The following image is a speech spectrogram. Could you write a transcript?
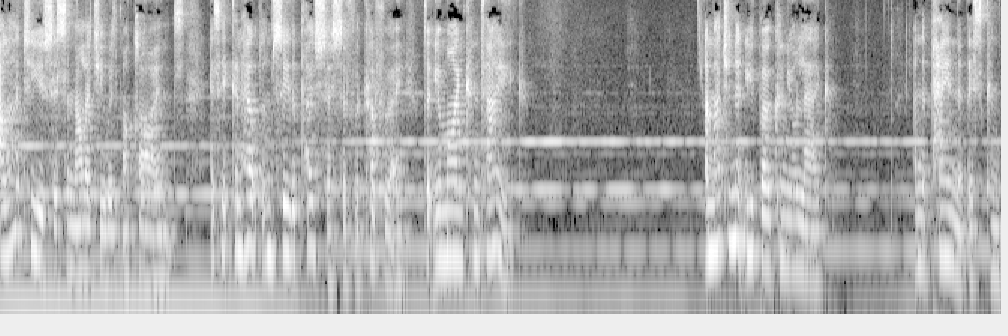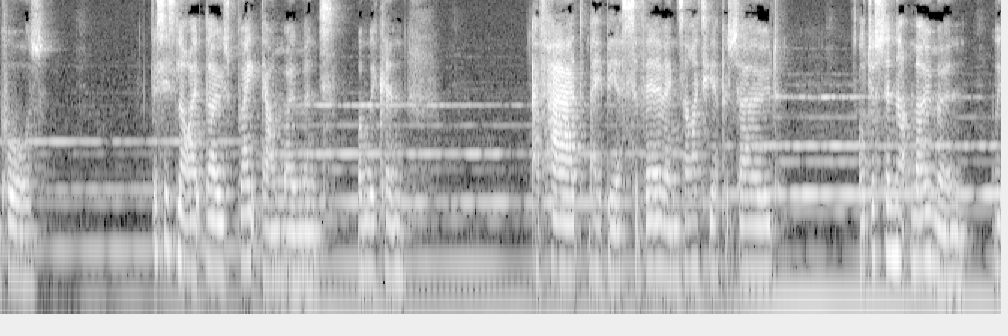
I like to use this analogy with my clients as it can help them see the process of recovery that your mind can take. Imagine that you've broken your leg and the pain that this can cause. This is like those breakdown moments when we can have had maybe a severe anxiety episode, or just in that moment, we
